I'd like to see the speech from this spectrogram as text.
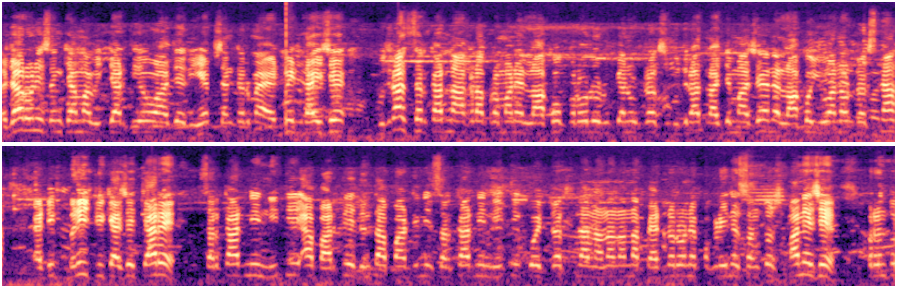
હજારોની સંખ્યામાં વિદ્યાર્થીઓ આજે રિહેબ સેન્ટરમાં એડમિટ થાય છે. ગુજરાત સરકારના આંકડા પ્રમાણે લાખો કરોડો રૂપિયાનું ડ્રગ્સ ગુજરાત રાજ્યમાં છે અને લાખો યુવાનો ડ્રગ્સના એડિક્ટ બની ચૂક્યા છે. ત્યારે સરકારની નીતિ, આ ભારતીય જનતા પાર્ટીની સરકારની નીતિ કોઈ ડ્રગ્સના નાના નાના પેડલરોને પકડીને સંતોષ માને છે, પરંતુ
